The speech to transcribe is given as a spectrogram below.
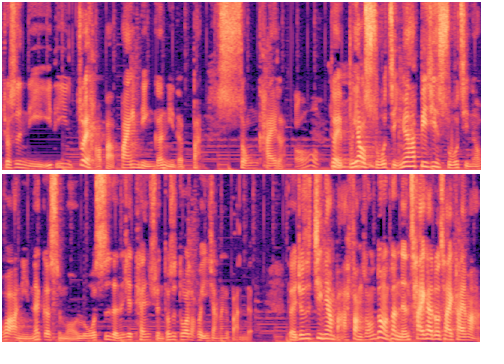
就是你一定最好把 binding 跟你的板松开来，哦，对，嗯不要锁紧，因为它毕竟锁紧的话，你那个什么螺丝的那些 tension 都是多少会影响那个板的。对，就是尽量把它放松，那种能拆开都拆开嘛。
